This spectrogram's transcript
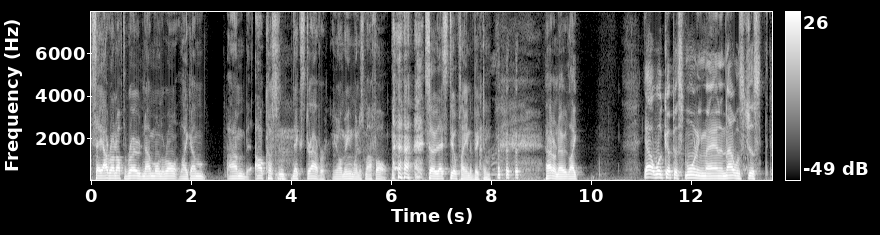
say, I run off the road and I'm on the wrong, like I'm I'm I'll cuss the next driver. You know what I mean? When it's my fault. so that's still playing the victim. I don't know. Like, yeah, I woke up this morning, man, and I was just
